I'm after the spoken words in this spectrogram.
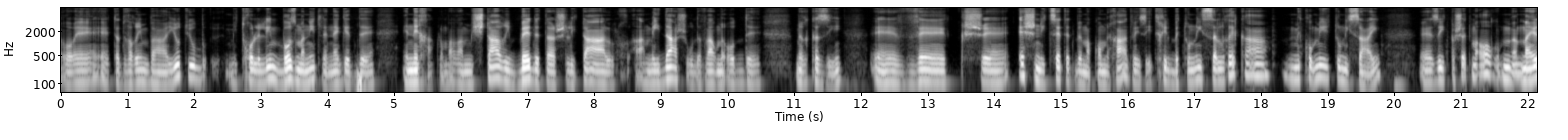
רואה את הדברים ביוטיוב מתחוללים בו זמנית לנגד אה, עיניך. כלומר, המשטר איבד את השליטה על המידע, שהוא דבר מאוד אה, מרכזי, אה, וכשאש ניצתת במקום אחד, וזה התחיל בתוניס על רקע מקומי תוניסאי, אה, זה יתפשט מאור, מהר,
